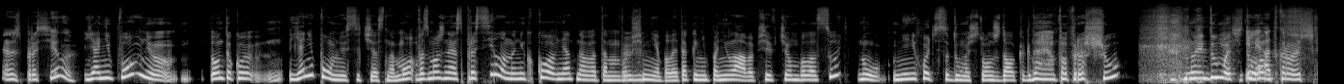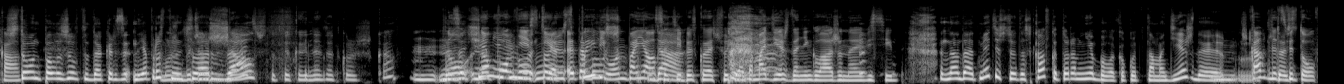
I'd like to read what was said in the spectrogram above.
Я спросила? Я не помню. Он такой, я не помню, если честно. Мо- Возможно, я спросила, но никакого внятного там в общем Мгм. не было. Я так и не поняла вообще, в чем была суть. Ну, мне не хочется думать, что он ждал, когда я попрошу, но и думать, что Или он, откроешь шкаф. что он положил туда корзину. Я просто Может быть, начала он ждал, ржать. что ты когда-то откроешь шкаф? Да Но, зачем но помни его- историю Нет, с пылью, был- он боялся Да. тебе сказать, что у тебя там одежда неглаженная висит. Надо отметить, что это шкаф, в котором не было какой-то там одежды. Шкаф для То цветов.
